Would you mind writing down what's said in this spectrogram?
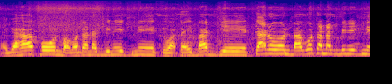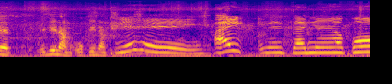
Ay gahapon, ba ta nagbinignit, wa tay budget. Karon bago ta nagbinignit. Sige na, okay na. Yay! Ay! Kanya ako.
